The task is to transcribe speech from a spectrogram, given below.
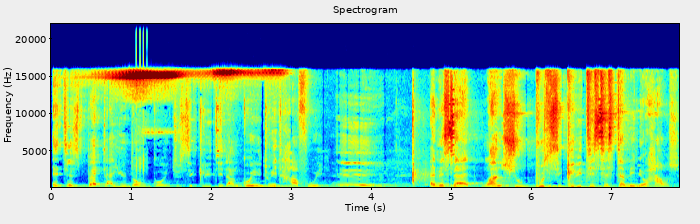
It is better you don't go into security than going into it halfway. And he said, once you put security system in your house,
